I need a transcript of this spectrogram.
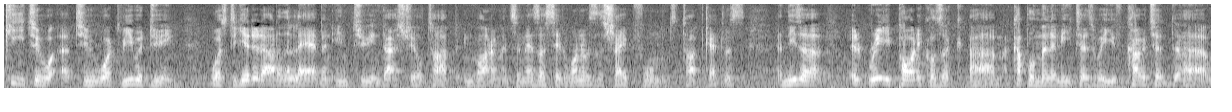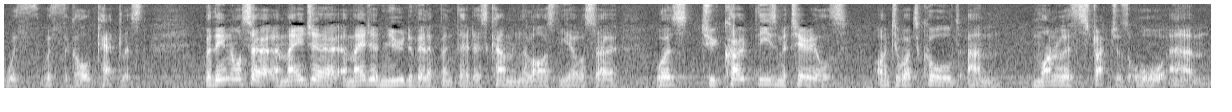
Key to, uh, to what we were doing was to get it out of the lab and into industrial type environments. And as I said, one was the shape formed type catalyst. And these are really particles um, a couple millimeters where you've coated uh, with, with the gold catalyst. But then also a major, a major new development that has come in the last year or so was to coat these materials onto what's called um, monolith structures or um,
